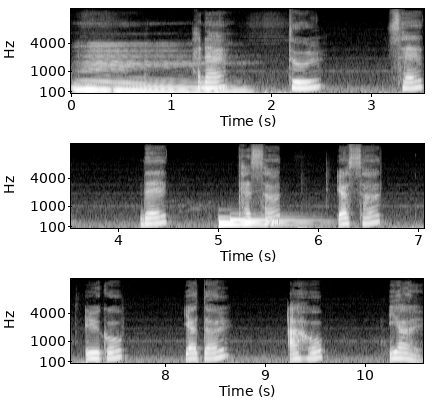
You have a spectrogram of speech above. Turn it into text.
음. 하나. 둘, 셋, 넷, 다섯, 여섯, 일곱, 여덟, 아홉, 열.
